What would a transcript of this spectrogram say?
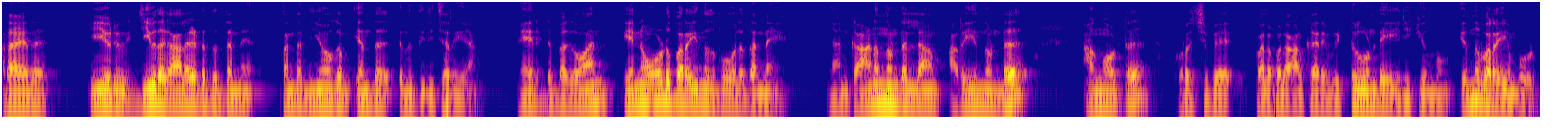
അതായത് ഈ ഒരു ജീവിത കാലഘട്ടത്തിൽ തന്നെ തന്റെ നിയോഗം എന്ത് എന്ന് തിരിച്ചറിയാൻ നേരിട്ട് ഭഗവാൻ എന്നോട് പറയുന്നത് പോലെ തന്നെ ഞാൻ കാണുന്നുണ്ടെല്ലാം അറിയുന്നുണ്ട്. അങ്ങോട്ട് കുറച്ച് പേ പല പല ആൾക്കാരെ വിട്ടുകൊണ്ടേ ഇരിക്കുന്നു എന്ന് പറയുമ്പോൾ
